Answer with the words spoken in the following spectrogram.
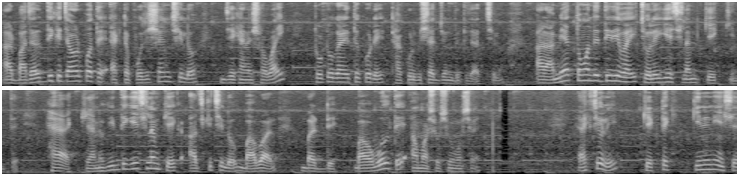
আর বাজারের দিকে যাওয়ার পথে একটা পজিশন ছিল যেখানে সবাই টোটো গাড়িতে করে ঠাকুর বিসর্জন দিতে যাচ্ছিল। আর আমি আর তোমাদের দিদিভাই চলে গিয়েছিলাম কেক কিনতে। হ্যাঁ কেন কিনতে গিয়েছিলাম কেক? আজকে ছিল বাবার বার্থডে। বাবা বলতে আমার শ্বশুরমশাই। অ্যাকচুয়ালি কেকটা কিনে নিয়ে এসে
